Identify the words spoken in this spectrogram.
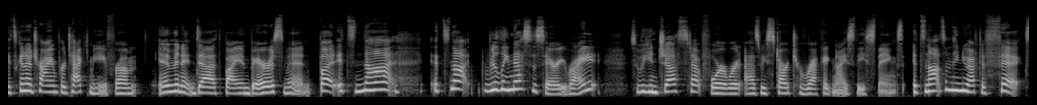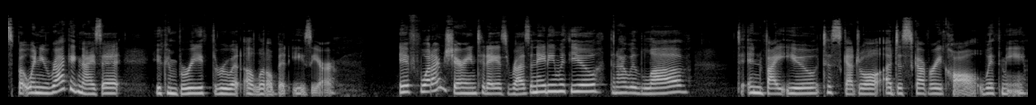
it's going to try and protect me from imminent death by embarrassment, but it's not it's not really necessary, right? So we can just step forward as we start to recognize these things. It's not something you have to fix, but when you recognize it, you can breathe through it a little bit easier. If what I'm sharing today is resonating with you, then I would love to invite you to schedule a discovery call with me.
